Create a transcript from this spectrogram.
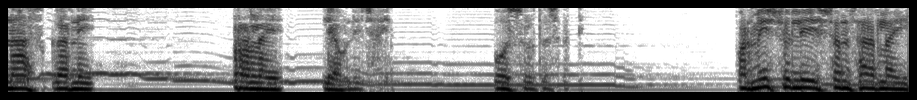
नाश गर्ने प्रलय ल्याउने छैन। हो श्रोत साथी परमेश्वरले संसारलाई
